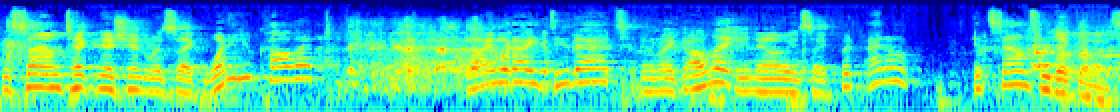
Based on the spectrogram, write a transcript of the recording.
The sound technician was like, What do you call it? Why would I do that? And I'm like, I'll let you know. He's like, But I don't, it sounds ridiculous.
